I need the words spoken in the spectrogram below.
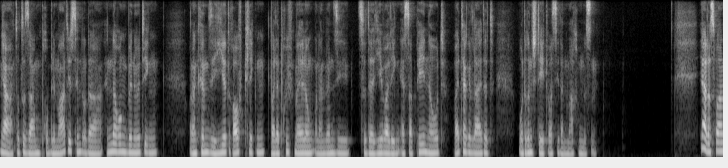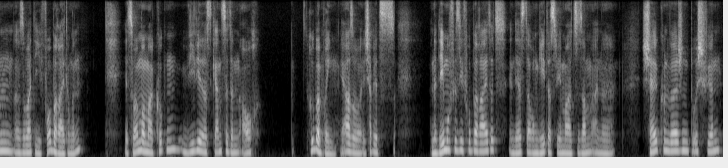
ja sozusagen problematisch sind oder Änderungen benötigen. Und dann können Sie hier draufklicken bei der Prüfmeldung und dann werden Sie zu der jeweiligen SAP-Node weitergeleitet wo drin steht, was sie dann machen müssen. Ja, das waren äh, soweit die Vorbereitungen. Jetzt wollen wir mal gucken, wie wir das Ganze dann auch rüberbringen. Ja, also ich habe jetzt eine Demo für Sie vorbereitet, in der es darum geht, dass wir mal zusammen eine Shell-Conversion durchführen.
